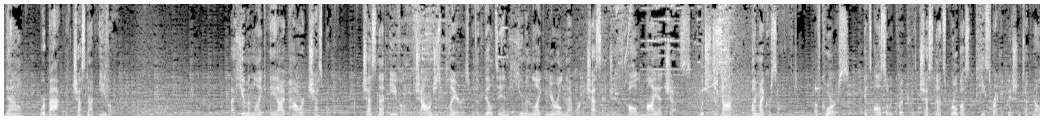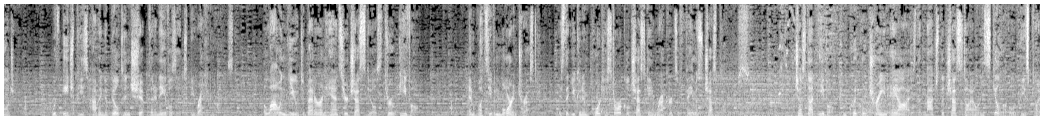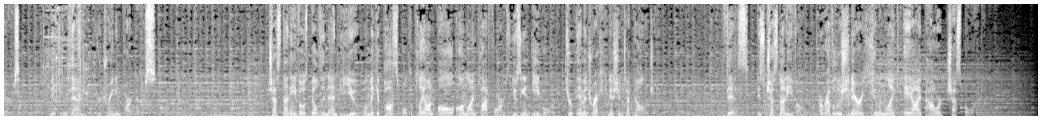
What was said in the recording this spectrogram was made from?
Now, we're back with Chessnut Evo, a human like AI powered chessboard. Chessnut Evo challenges players with a built in human like neural network chess engine called Maia Chess, which is designed by Microsoft. Of course, it's also equipped with Chessnut's robust piece recognition technology, with each piece having a built in chip that enables it to be recognized, allowing you to better enhance your chess skills through Evo. And what's even more interesting is that you can import historical chess game records of famous chess players. Chessnut Evo can quickly train AIs that match the chess style and skill level of these players, making them your training partners. Chessnut Evo's built-in NPU will make it possible to play on all online platforms using an e-board through image recognition technology. This is Chessnut Evo, a revolutionary human-like AI-powered chessboard.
